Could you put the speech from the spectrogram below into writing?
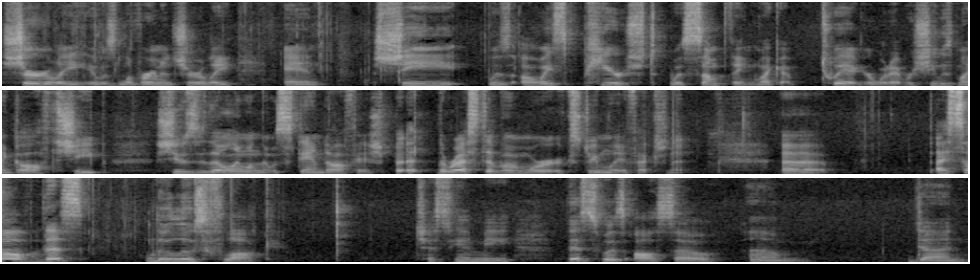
Shirley. It was Laverne and Shirley. And she was always pierced with something, like a twig or whatever. She was my goth sheep. She was the only one that was standoffish, but the rest of them were extremely affectionate. Uh, I saw this Lulu's Flock, Chessie and me. This was also um, done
